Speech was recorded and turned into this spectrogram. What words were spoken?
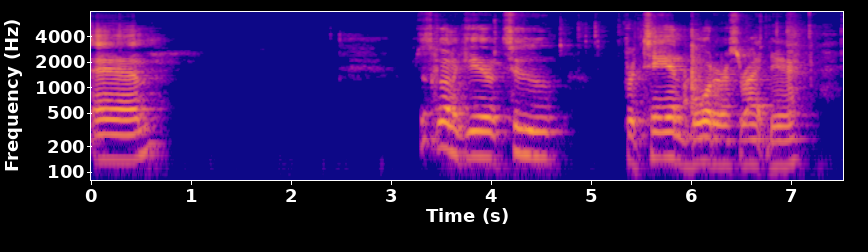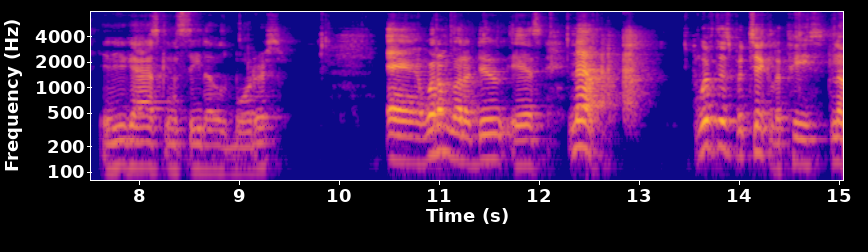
And just going to give two pretend borders right there. If you guys can see those borders. And what I'm to do is, now, with this particular piece, no,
